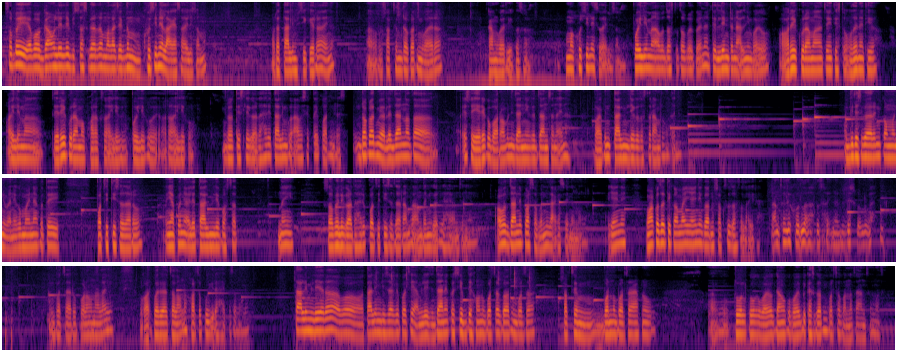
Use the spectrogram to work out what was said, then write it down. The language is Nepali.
सबै अब गाउँले विश्वास गरेर मलाई चाहिँ एकदम खुसी नै लागेको छ अहिलेसम्म। एउटा तालिम सिकेर होइन अब सक्षम डकर्मी भएर काम गरिएको छ। म खुसी नै छु अहिलेसम्म। पहिलेमा अब जस्तो तपाईँको होइन त्यो लिन्टन हाल्ने भयो। हरेक कुरामा चाहिँ त्यस्तो हुँदैन थियो। अहिलेमा धेरै कुरामा फरक छ अहिलेको पहिलेको र अहिलेको। र त्यसले गर्दाखेरि तालिमको आवश्यकतै पर्ने रहेछ। डकर्मीहरूले जान्न त यसो हेरेको भरमा पनि जानिएको जान्छन् होइन। भए पनि तालिम लिएको जस्तो राम्रो हुँदैन। विदेश गएर नि कमाउने भनेको महिनाको त्यही पच्चिस तिस हजार हो। यहाँ पनि अहिले तालिम लिए पश्चात नै सबैले गर्दाखेरि पच्चिस तिस हजार राम्रो आम्दानी गरिरहेको हुन्छ यहाँ। अब जानै पर्छ भन्ने लागेको छैन मलाई। यहीँ नै उहाँको जति कमाइ यहीँ नै गर्न सक्छु जस्तो लागिरहेको। कान्छोले खोज्ला जस्तो छैन ड्रेसको लुगा बच्चाहरू पढाउनलाई घर परिवार चलाउन खर्च पुगिरहेको छ भनौँ तालिम लिएर अब तालिम लिइसकेपछि हामीले जानेको सिप देखाउनुपर्छ गर्नुपर्छ सक्षम बन्नुपर्छ आफ्नो टोलको भयो गाउँको भयो विकास गर्नुपर्छ भन्न चाहन्छु म चाहिँ।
